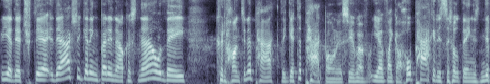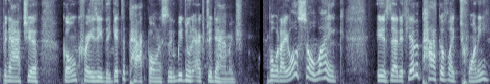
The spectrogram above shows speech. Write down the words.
Yeah, they're, tr- they're they're actually getting better now because now they could hunt in a pack. They get the pack bonus. You have you have like a whole pack of these little things nipping at you, going crazy. They get the pack bonus. They'll be doing extra damage. But what I also like is that if you have a pack of like twenty,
